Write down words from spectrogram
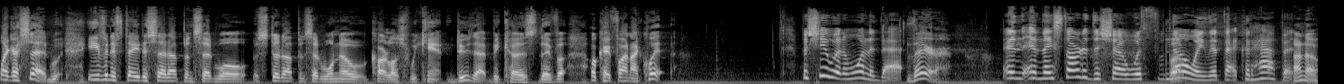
like I said, even if they'd have set up and said, "Well," stood up and said, "Well, no, Carlos, we can't do that because they've uh, okay, fine, I quit." But she wouldn't have wanted that. There, And and they started the show with knowing that that could happen. I know.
